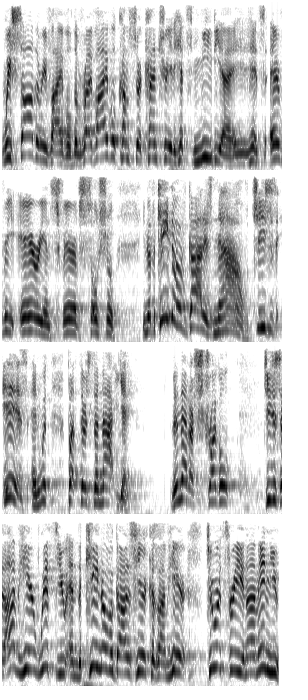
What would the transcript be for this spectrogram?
we saw the revival. The revival comes to a country, it hits media, it hits every area and sphere of social. You know, the kingdom of God is now. Jesus is, and with, but there's the not yet. Isn't that our struggle? Jesus said, I'm here with you, and the kingdom of God is here because I'm here. Two or three, and I'm in you.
